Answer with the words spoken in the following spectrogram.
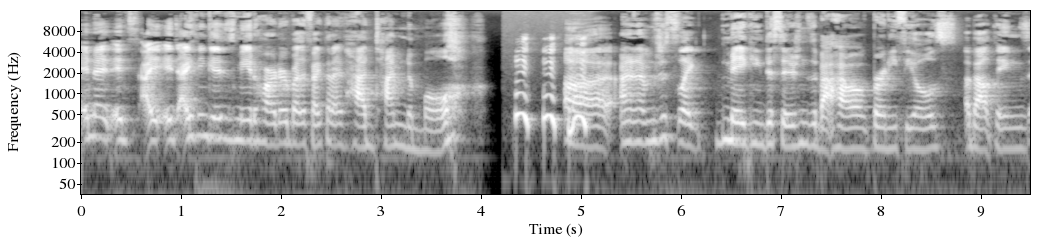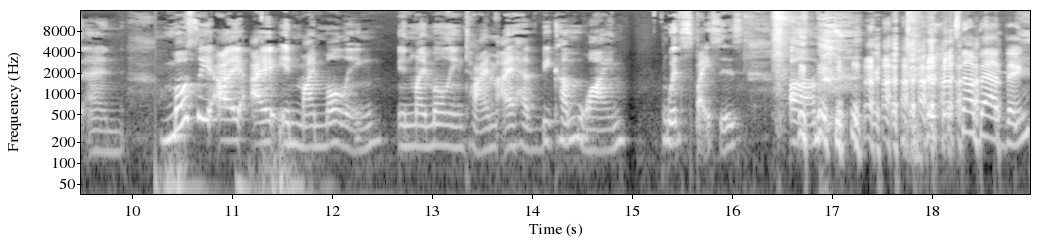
and it, it's I it, I think it is made harder by the fact that I've had time to mull. uh, and I'm just like making decisions about how Bernie feels about things, and mostly I I in my mulling in my mulling time I have become wine with spices. Um, It's not a bad thing.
